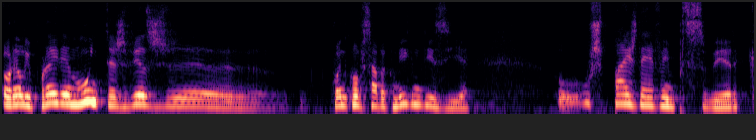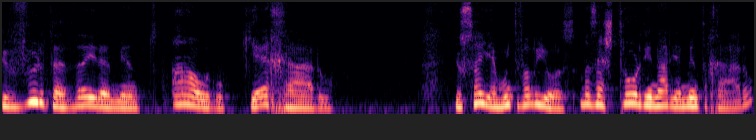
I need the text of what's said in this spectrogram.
Aurélio Pereira, muitas vezes, eh, quando conversava comigo, me dizia: os pais devem perceber que verdadeiramente algo que é raro, eu sei, é muito valioso, mas é extraordinariamente raro.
